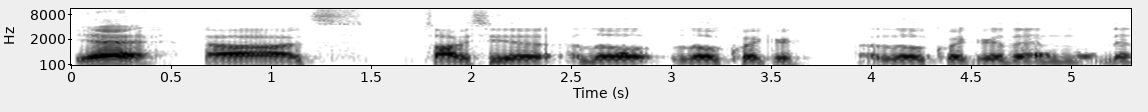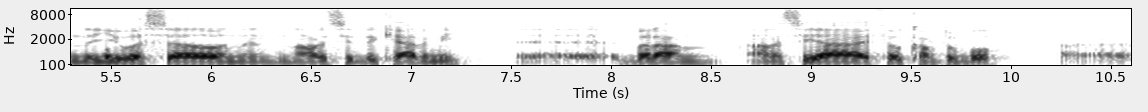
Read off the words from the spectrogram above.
Yeah, uh, it's it's obviously a, a little a little quicker. a little quicker than than the USL and then obviously the academy. Uh, but um, honestly, I feel comfortable. Uh,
